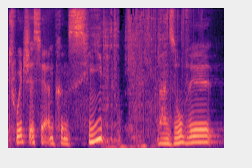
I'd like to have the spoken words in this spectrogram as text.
Twitch ist ja im Prinzip, wenn man so will,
